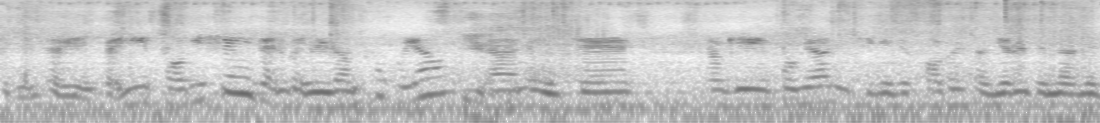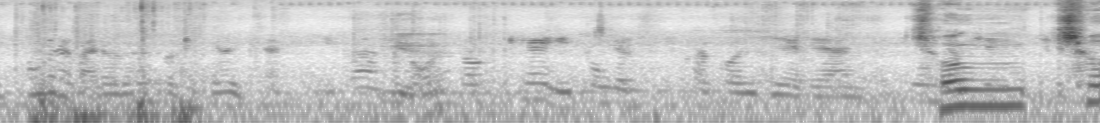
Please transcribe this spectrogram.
지금 저희 그러니까 이 법이 시행되는 건 1년 후고요. 예. 그다음에 이제 여기 보면 지금 이제 법에서 예를 들면 통계를 마련을 할 것이 되어 있지 않습니까? 예. 어떻게 이 통계를 수집할 건지에 대한 정처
